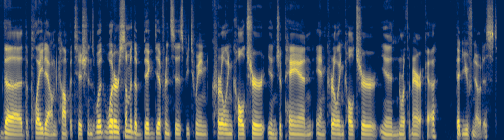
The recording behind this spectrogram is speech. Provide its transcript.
the the playdown competitions, what what are some of the big differences between curling culture in Japan and curling culture in North America that you've noticed?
